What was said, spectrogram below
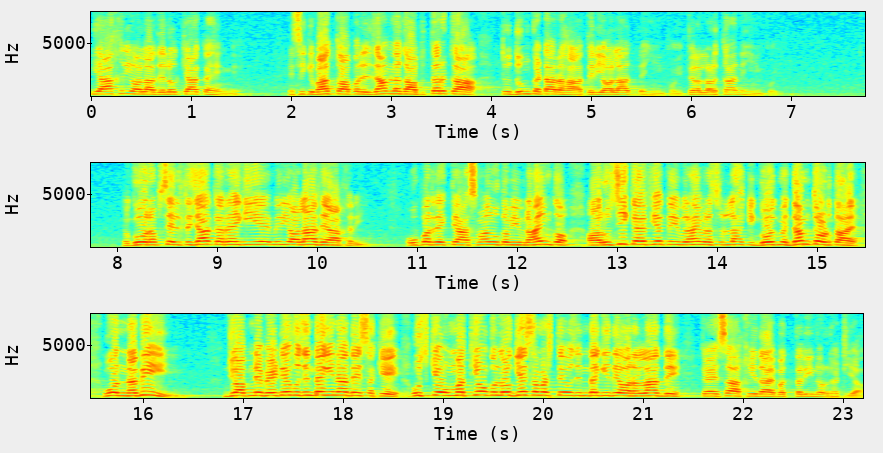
یہ آخری اولاد ہے، لوگ کیا کہیں گے؟ اسی کے بعد تو آپ پر الزام لگا ابتر کا تو دم کٹا رہا، تیری اولاد نہیں کوئی، تیرا لڑکا نہیں کوئی۔ تو گو رب سے التجا کر رہے کہ یہ میری اولاد ہے آخری۔ اوپر دیکھتے ہیں آسمان کبھی ابراہیم کو، اور اسی کیفیت میں ابراہیم رسول اللہ کی گود میں دم توڑتا ہے۔ وہ نبی جو اپنے بیٹے کو زندگی نہ دے سکے، اس کے امتیوں کو لوگ یہ سمجھتے وہ زندگی دے اور اللہ دے۔ کیسا عقیدہ ہے، بدترین اور گھٹیا۔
